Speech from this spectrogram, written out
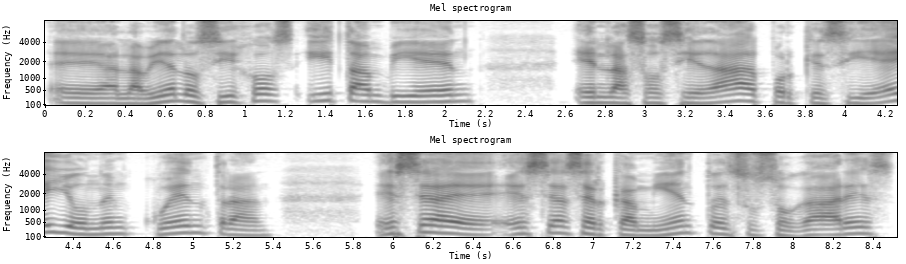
eh, a la vida de los hijos y también en la sociedad, porque si ellos no encuentran ese, ese acercamiento en sus hogares,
